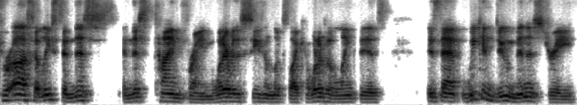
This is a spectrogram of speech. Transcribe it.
for us, at least in this in this time frame, whatever this season looks like, whatever the length is, is that we can do ministry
